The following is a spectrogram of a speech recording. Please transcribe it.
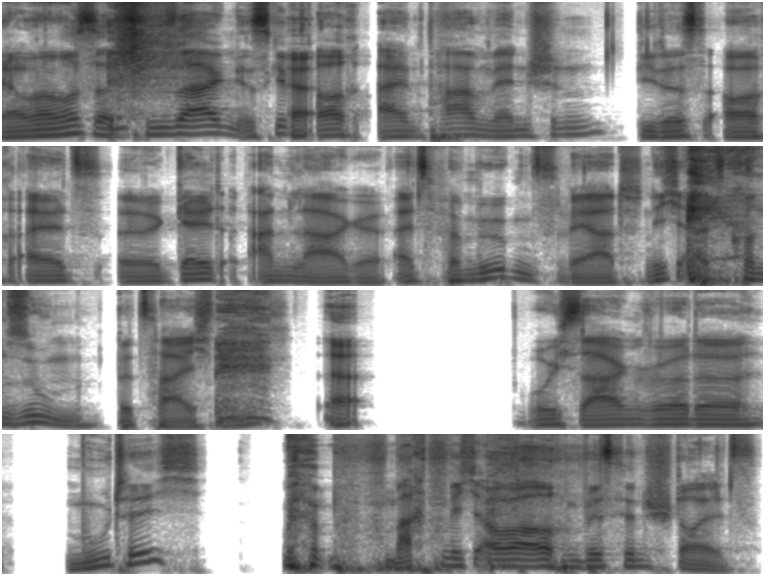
Ja, man muss dazu sagen, es gibt Ja. auch ein paar Menschen, die das auch als äh, Geldanlage, als Vermögenswert, nicht als Konsum bezeichnen. Ja. Wo ich sagen würde, mutig, macht mich aber auch ein bisschen stolz.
